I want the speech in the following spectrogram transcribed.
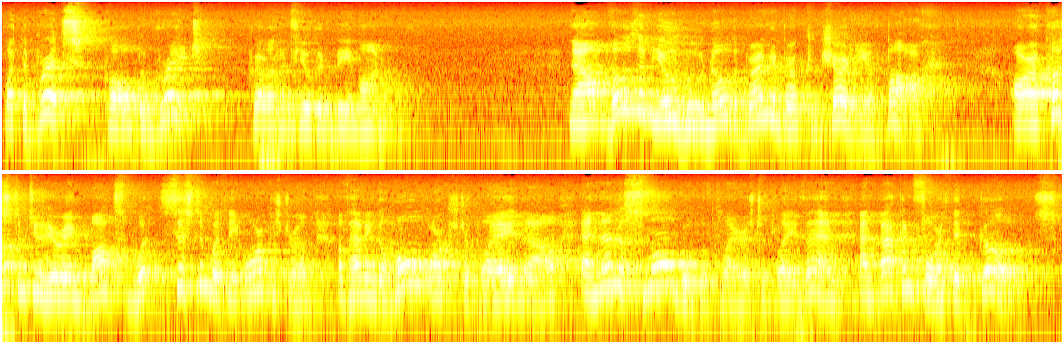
what the Brits call the great prelude and fugue in B minor. Now, those of you who know the Brandenburg Concerti of Bach are accustomed to hearing Bach's system with the orchestra of having the whole orchestra play now and then a small group of players to play then, and back and forth it goes.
